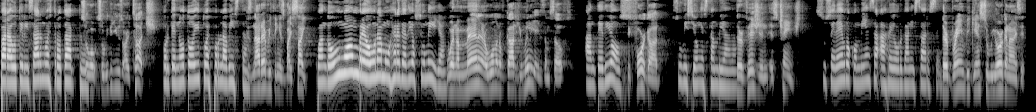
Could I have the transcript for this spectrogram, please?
para utilizar nuestro tacto, so, so we could use our touch porque no todo es por la vista. not everything is by sight. Cuando un hombre o una mujer de Dios se humilla When a man and a woman of God humiliates themselves ante Dios, before God, su visión es cambiada. their vision is changed. Su cerebro comienza a reorganizarse Their brain begins to reorganize it.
